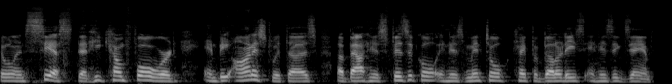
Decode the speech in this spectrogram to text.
it will insist that he come forward and be honest with us about his physical and his mental capabilities and his exams.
